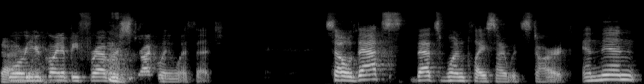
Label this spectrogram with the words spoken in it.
okay. or you're going to be forever struggling with it. So that's that's one place I would start, and then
